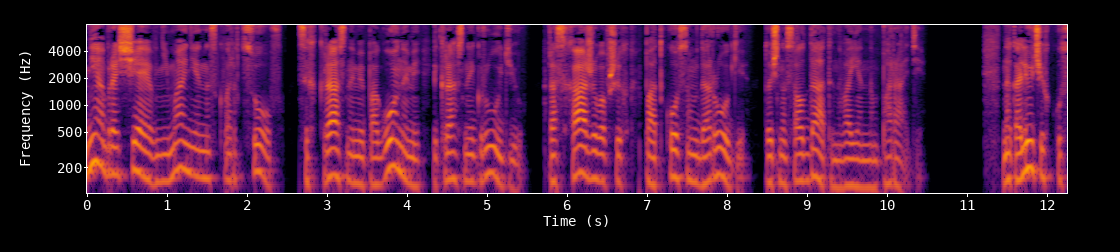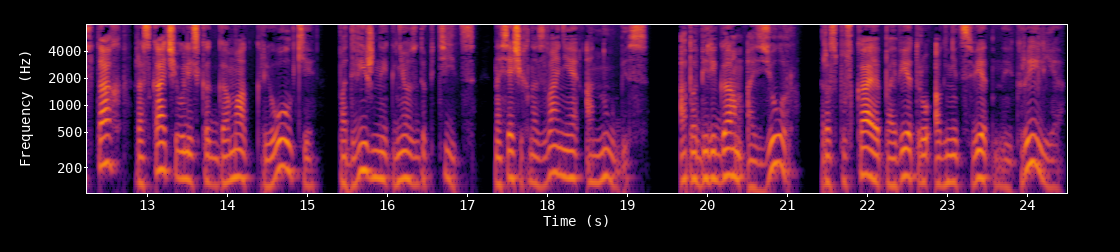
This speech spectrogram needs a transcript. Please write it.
не обращая внимания на скворцов с их красными погонами и красной грудью, расхаживавших по откосам дороги, точно солдаты на военном параде. На колючих кустах раскачивались, как гамак креолки, подвижные гнезда птиц, носящих название Анубис. А по берегам озер, распуская по ветру огнецветные крылья,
